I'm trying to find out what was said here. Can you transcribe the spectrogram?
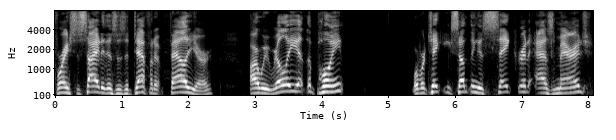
For a society, this is a definite failure. Are we really at the point where we're taking something as sacred as marriage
